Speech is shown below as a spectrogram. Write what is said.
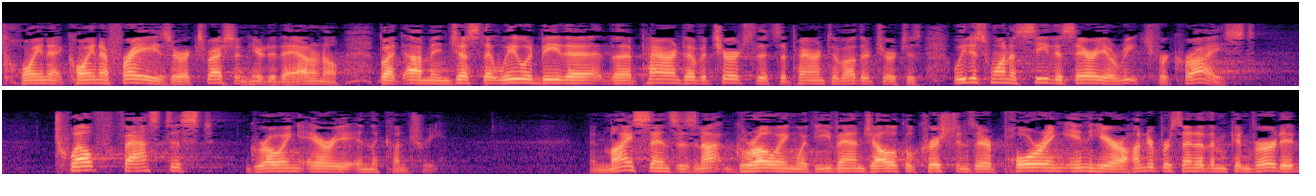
coin a, coin a phrase or expression here today? I don't know. But I mean, just that we would be the, the parent of a church that's the parent of other churches. We just want to see this area reach for Christ. 12th fastest growing area in the country. And my sense is not growing with evangelical Christians. They're pouring in here, 100% of them converted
